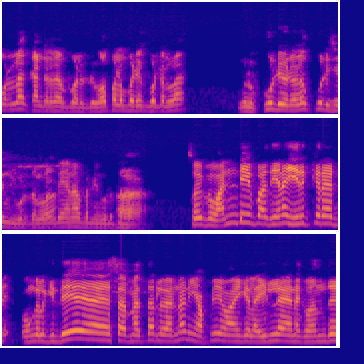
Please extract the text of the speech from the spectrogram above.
போடலாம் கண்டனா போடுறது. ஓப்பன் படி போட்டுடலாம். உங்களுக்கு கூடி வேணாலும் கூடி செஞ்சு கொடுத்துடலாம். என்ன பண்ணி கொடுத்தாங்க ஸோ இப்போ வண்டி பார்த்தீங்கன்னா இருக்கிற உங்களுக்கு இதே மெத்தடில் வேணால் நீங்கள் அப்படியே வாங்கிக்கலாம். இல்லை எனக்கு வந்து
